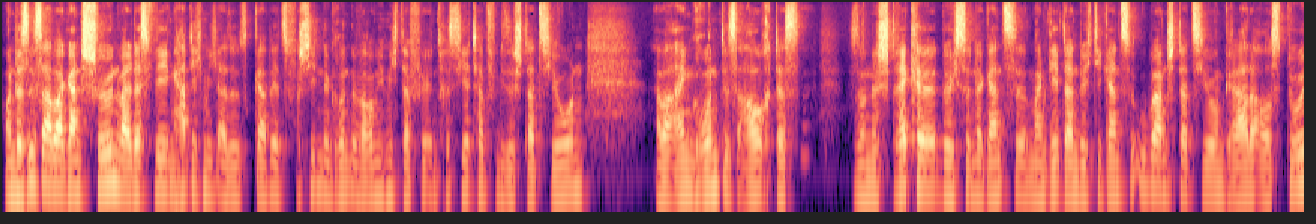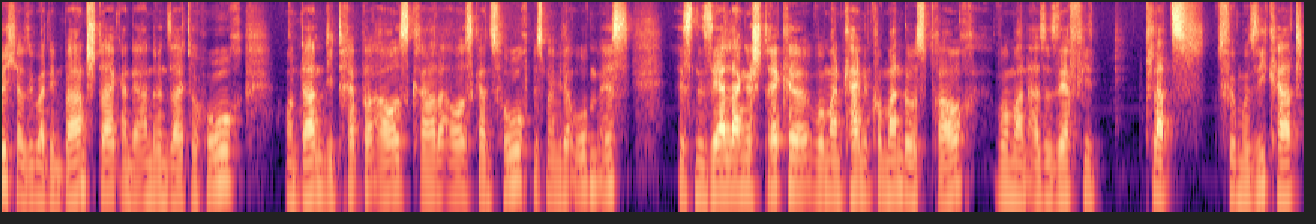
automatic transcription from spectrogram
Und das ist aber ganz schön, weil deswegen hatte ich mich, also es gab jetzt verschiedene Gründe, warum ich mich dafür interessiert habe, für diese Station. Aber ein Grund ist auch, dass so eine Strecke durch so eine ganze, man geht dann durch die ganze U-Bahn-Station geradeaus durch, also über den Bahnsteig an der anderen Seite hoch und dann die Treppe aus, geradeaus ganz hoch, bis man wieder oben ist, ist eine sehr lange Strecke, wo man keine Kommandos braucht, wo man also sehr viel Platz für Musik hat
